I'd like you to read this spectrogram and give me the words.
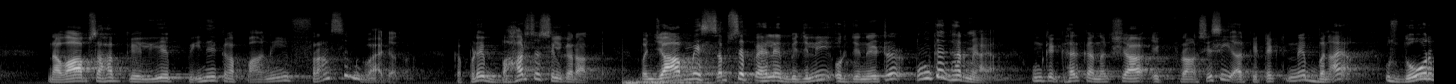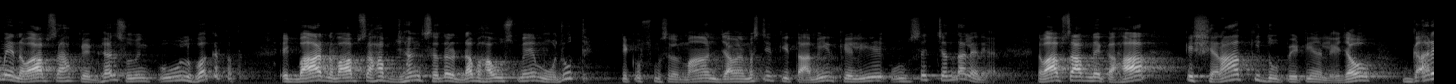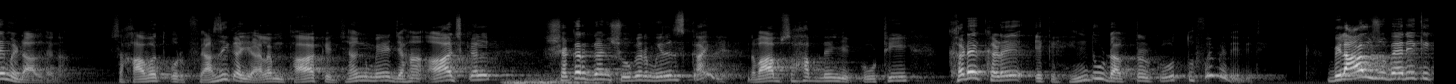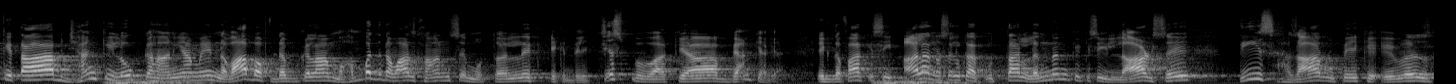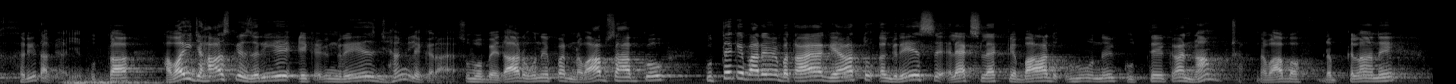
नवाब साहब के लिए पीने का पानी फ्रांस से मंगवाया जाता। कपड़े बाहर से सिलकर आते। पंजाब में सबसे पहले बिजली और जनरेटर उनके घर में आया। उनके घर का नक्शा एक फ्रांसीसी आर्किटेक्ट ने बनाया। उस दौर में नवाब साहब के घर स्विमिंग पूल हुआ करता था। एक बार नवाब साहब जंग सदर डब हाउस में मौजूद थे कि कुछ मुसलमान जामा मस्जिद की तामीर के लिए उनसे चंदा लेने आए। नवाब साहब ने कहा कि शराब की दो पेटियाँ ले जाओ, गारे में डाल देना। सखावत और फ्याजी का यह आलम था कि जंग में जहाँ आजकल शकरगंज शुगर मिल्स कायम है, नवाब साहब ने ये कोठी खड़े खड़े एक हिंदू डॉक्टर को तोहफे में दे दी थी। बिलाल जुबैरी की किताब झंग की लोक कहानियाँ में नवाब ऑफ़ डबकला मोहम्मद नवाज़ खान से मुतलक एक दिलचस्प वाक़ बयान किया गया। एक दफ़ा किसी आला नस्ल का कुत्ता लंदन के किसी लार्ड से तीस हज़ार रुपये के एवज खरीदा गया। ये कुत्ता हवाई जहाज़ के ज़रिए एक अंग्रेज़ झंग लेकर आया। सुबह बेदार होने पर नवाब साहब को कुत्ते के बारे में बताया गया तो अंग्रेज़ से एलेक्स लैक के बाद उन्होंने कुत्ते का नाम पूछा। नवाब ऑफ़ डबकला ने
